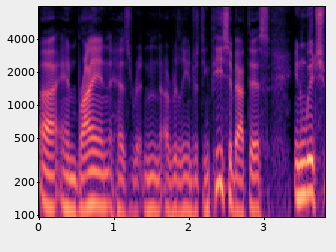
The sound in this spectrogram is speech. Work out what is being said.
Uh, and Bryan has written a really interesting piece about this, in which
